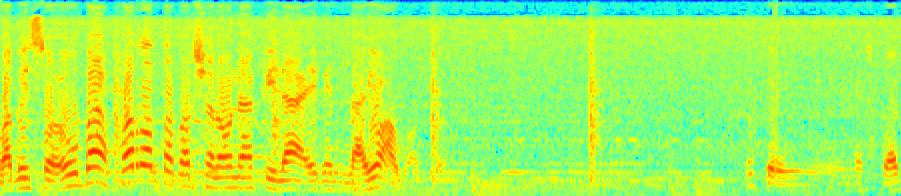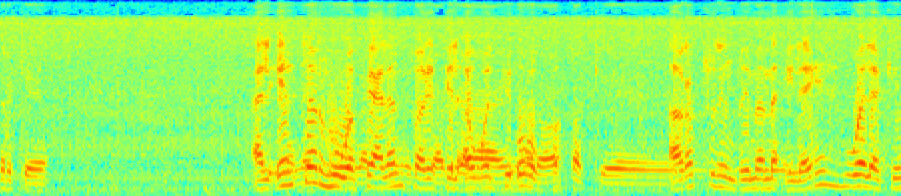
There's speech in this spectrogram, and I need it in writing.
وبصعوبة فرط برشلونة في لاعب لا يعوض. الإنتر هو فعلا فريقي الأول في أوروبا. أردت الانضمام إليه ولكن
